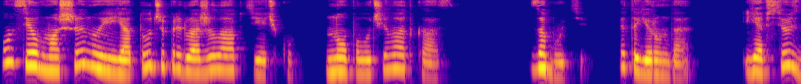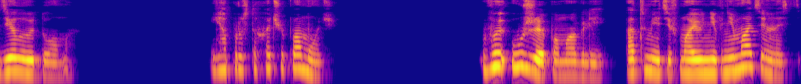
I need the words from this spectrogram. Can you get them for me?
Он сел в машину, и я тут же предложила аптечку, но получила отказ. Забудьте, это ерунда. Я все сделаю дома. Я просто хочу помочь. Вы уже помогли, отметив мою невнимательность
